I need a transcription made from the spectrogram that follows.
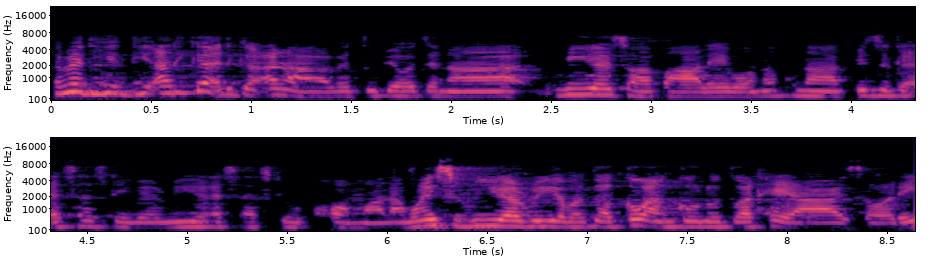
ဒါပေမဲ့ဒီဒီအဓိကအဓိကအဲ့ဒါပဲသူပြောချင်တာ real ဆိုတာဘာလဲပေါ့နော်ခုန physical access တွေပဲ real access ကိုခေါ်မှာလား what is real real ပေါ့သူက go and go လို့သူကထည့်ထားဆိုတော့လေ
